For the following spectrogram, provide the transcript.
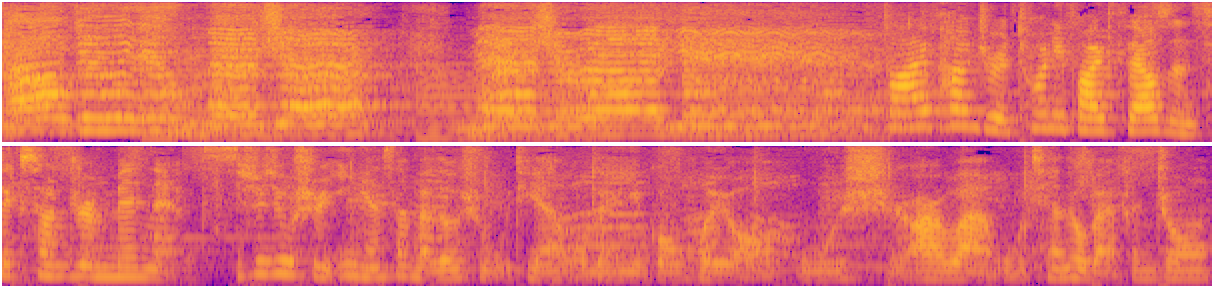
How do you measure, measure a year? Five hundred twenty-five thousand six hundred minutes，其实就是一年三百六十五天，我们一共会有五十二万五千六百分钟。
